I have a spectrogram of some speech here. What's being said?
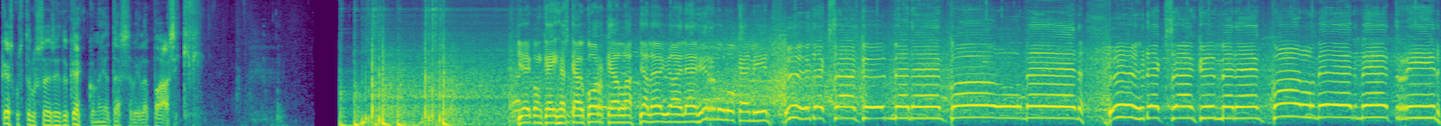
keskustelussa esiintyi Kekkonen ja tässä vielä paasikivi. Jeekon keihäs käy korkealla ja leijailee hirmulukemiin 93 93 metriin.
